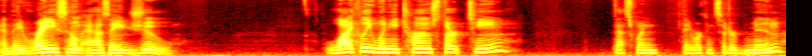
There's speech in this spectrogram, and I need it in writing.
and they raise him as a Jew. Likely when he turns 13, that's when they were considered men,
